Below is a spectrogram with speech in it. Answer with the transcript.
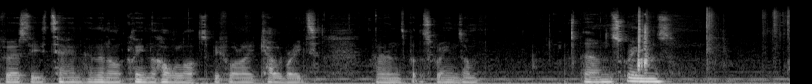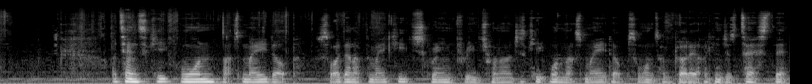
first these 10 and then I'll clean the whole lot before I calibrate and put the screens on. Um, the screens I tend to keep one that's made up so I don't have to make each screen for each one. I just keep one that's made up. So once I've got it I can just test it.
